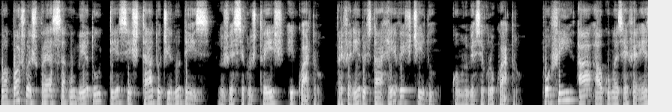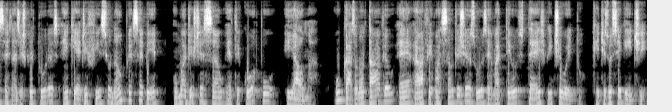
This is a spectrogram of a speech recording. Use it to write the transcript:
O apóstolo expressa o um medo desse estado de nudez, nos versículos 3 e 4, preferindo estar revestido, como no versículo 4. Por fim, há algumas referências nas Escrituras em que é difícil não perceber uma distinção entre corpo e alma. Um caso notável é a afirmação de Jesus em Mateus 10, 28, que diz o seguinte:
